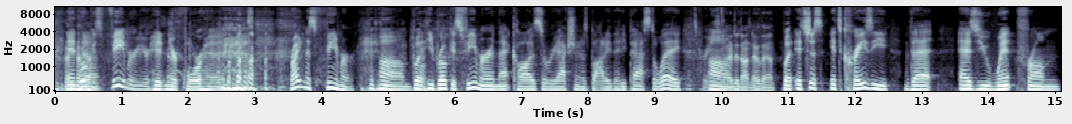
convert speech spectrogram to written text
and broke uh, his femur. You're hitting your forehead. right in his femur. Um, but he broke his femur, and that caused a reaction in his body that he passed away. That's crazy. Um, I did not know that. But it's just it's crazy that as you went from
